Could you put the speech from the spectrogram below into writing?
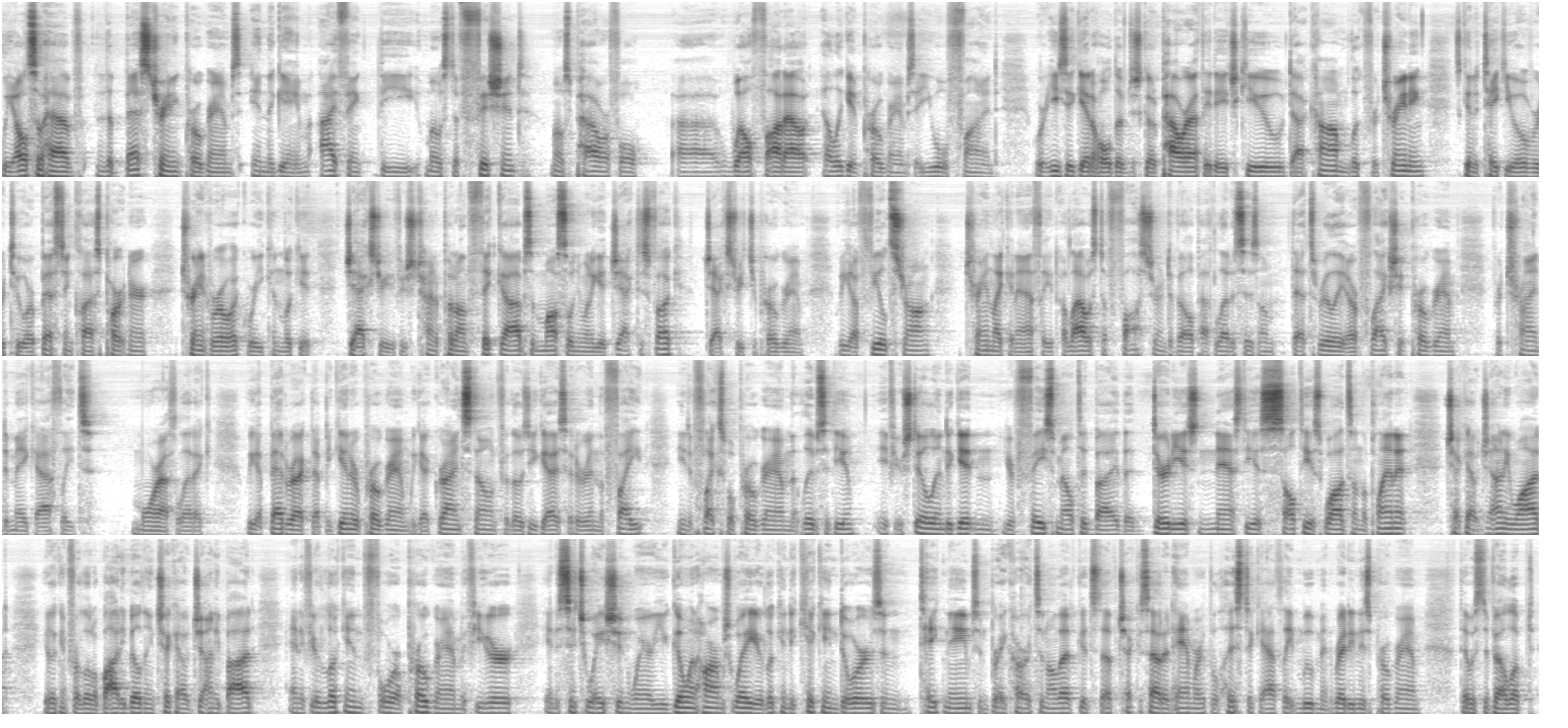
We also have the best training programs in the game. I think the most efficient, most powerful, uh, well thought out, elegant programs that you will find. We're easy to get a hold of. Just go to powerathletehq.com, look for training. It's going to take you over to our best in class partner, Train Heroic, where you can look at Jacked Street. If you're just trying to put on thick gobs of muscle and you want to get jacked as fuck, Jacked Street's your program. We got Field Strong, train like an athlete, allow us to foster and develop athleticism. That's really our flagship program for trying to make athletes more athletic. We got Bedrock, that beginner program. We got Grindstone for those of you guys that are in the fight, need a flexible program that lives with you. If you're still into getting your face melted by the dirtiest, nastiest, saltiest WODs on the planet, check out Johnnie WOD. You're looking for a little bodybuilding, check out Johnny Bod. And if you're looking for a program, if you're in a situation where you go in harm's way, you're looking to kick in doors and take names and break hearts and all that good stuff, check us out at Hammer, the Holistic Athlete Movement Readiness Program that was developed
